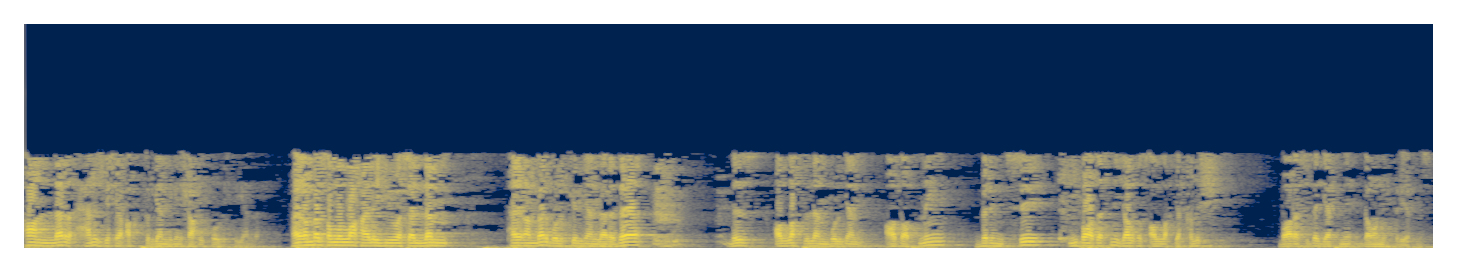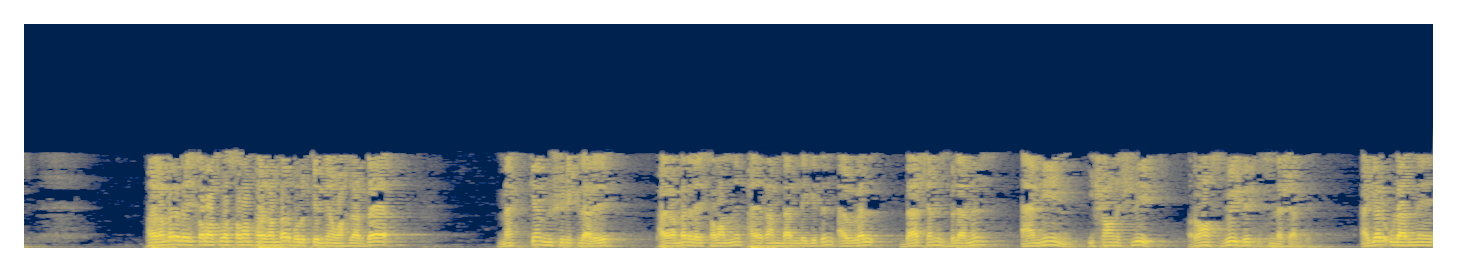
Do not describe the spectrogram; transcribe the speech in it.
qonlar hanuzgacha oqib turganligini shohid bo'ldik deganlar payg'ambar sollallohu alayhi vasallam payg'ambar bo'lib kelganlarida biz olloh bilan bo'lgan odobning birinchisi ibodatni yolg'iz allohga qilish borasida gapni davom ettiryapmiz. Payg'ambar alayhissalotu vassalom payg'ambar bo'lib kelgan vaqtlarda makka mushriklari payg'ambar alayhissalomni payg'ambarligidan avval barchamiz bilamiz amin ishonchli rostgo'y deb ismlashardi. Agar ularni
